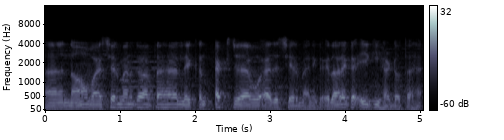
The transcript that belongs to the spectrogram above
नाम वाइस चेयरमैन का आता है लेकिन एक्ट जो है वो एज ए चेयरमैन का इदारे का एक ही हेड होता है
